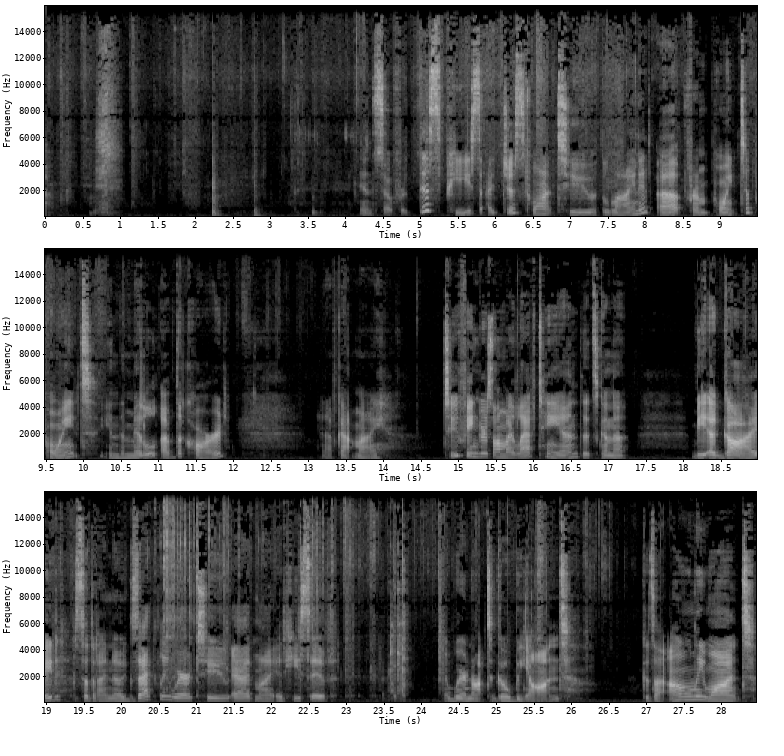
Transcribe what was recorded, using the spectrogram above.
And so for this piece, I just want to line it up from point to point in the middle of the card. And I've got my two fingers on my left hand that's going to be a guide so that I know exactly where to add my adhesive and where not to go beyond. Because I only want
